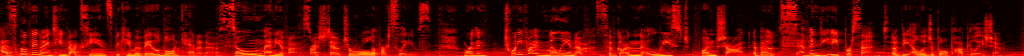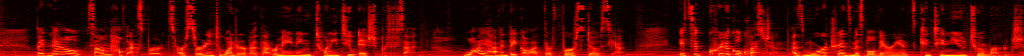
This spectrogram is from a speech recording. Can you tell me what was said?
As COVID 19 vaccines became available in Canada, so many of us rushed out to roll up our sleeves. More than 25 million of us have gotten at least one shot, about 78% of the eligible population. But now, some health experts are starting to wonder about that remaining 22 ish percent. Why haven't they got their first dose yet? It's a critical question as more transmissible variants continue to emerge.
